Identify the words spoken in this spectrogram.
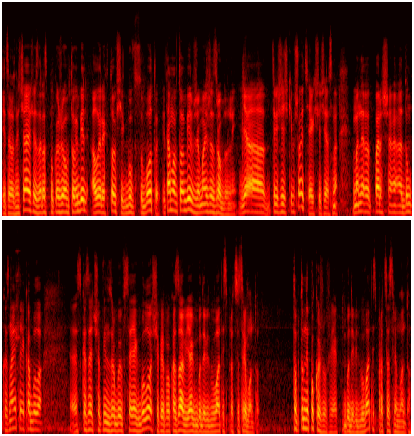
І це означає, що зараз покажу автомобіль, але рихтовщик був в суботу, і там автомобіль вже майже зроблений. Я трішечки в шоці, якщо чесно. У мене перша думка, знаєте, яка була? Е, Сказати, щоб він зробив все як було, щоб я показав, як буде відбуватись процес ремонту. Тобто не покажу вже, як буде відбуватись процес ремонту.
